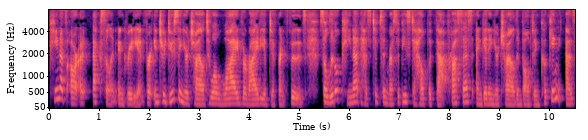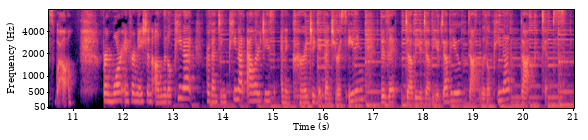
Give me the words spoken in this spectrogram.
peanuts are an excellent ingredient for introducing your child to a wide variety of different foods. So Little Peanut has tips and recipes to help with that process and getting your child involved in cooking as well. For more information on Little Peanut, preventing peanut allergies and encouraging adventurous eating, visit www.littlepeanut.tips.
